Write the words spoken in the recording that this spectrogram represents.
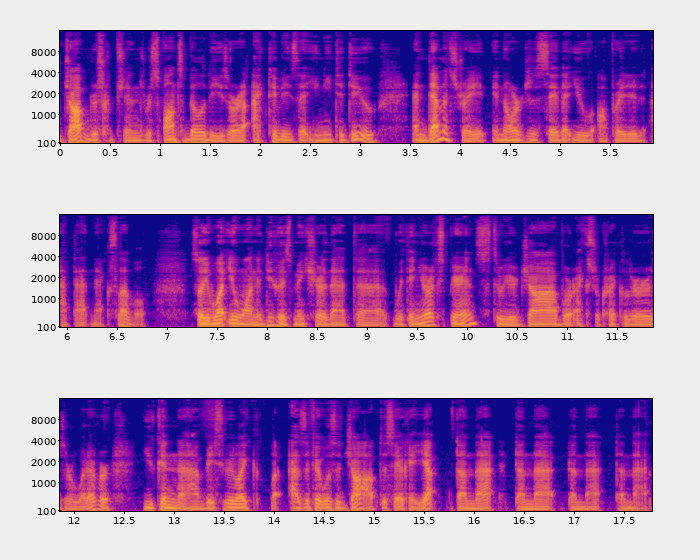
job descriptions, responsibilities, or activities that you need to do and demonstrate in order to say that you operated at that next level. So, what you'll want to do is make sure that uh, within your experience, through your job or extracurriculars or whatever, you can uh, basically, like, as if it was a job, to say, okay, yeah, done that, done that, done that, done that.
